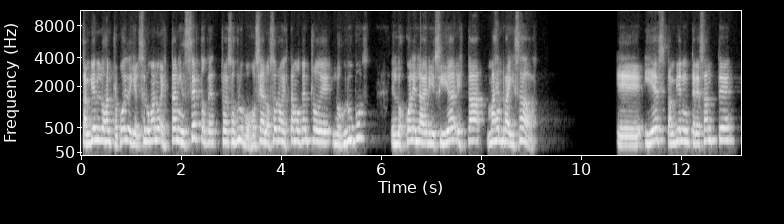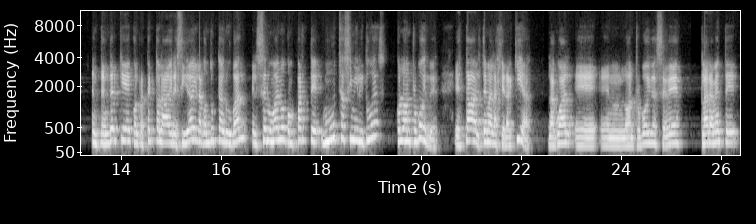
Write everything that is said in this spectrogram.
también los antropoides y el ser humano están insertos dentro de esos grupos. O sea, nosotros estamos dentro de los grupos en los cuales la agresividad está más enraizada. Eh, y es también interesante entender que con respecto a la agresividad y la conducta grupal, el ser humano comparte muchas similitudes con los antropoides. Está el tema de la jerarquía la cual eh, en los antropoides se ve claramente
